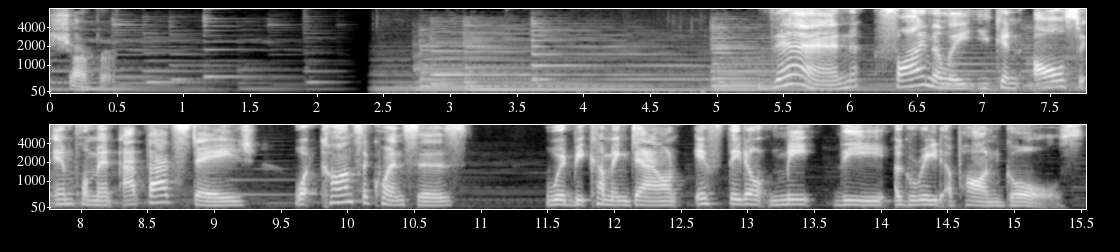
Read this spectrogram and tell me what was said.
sharper. Then finally, you can also implement at that stage what consequences would be coming down if they don't meet the agreed upon goals.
